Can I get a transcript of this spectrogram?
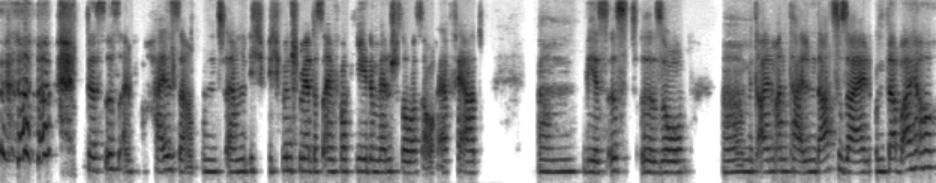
das ist einfach heilsam. Und ähm, ich, ich wünsche mir, dass einfach jeder Mensch sowas auch erfährt, ähm, wie es ist, äh, so äh, mit allen Anteilen da zu sein und dabei auch,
